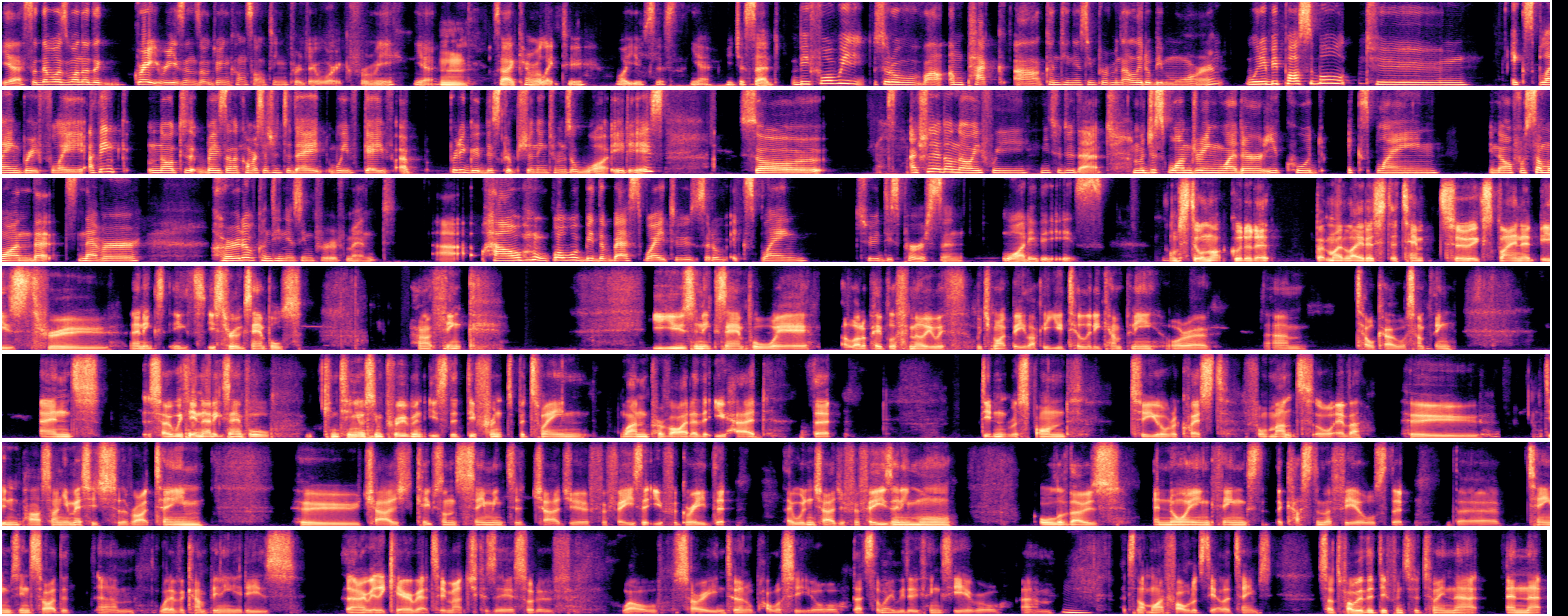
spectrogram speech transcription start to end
Yeah. So that was one of the great reasons of doing consulting project work for me. Yeah. Mm. So I can relate to what you yeah you just said. Before we sort of uh, unpack uh, continuous improvement a little bit more, would it be possible to explain briefly? I think not based on the conversation today, we've gave a pretty good description in terms of what it is. So actually, I don't know if we need to do that. I'm just wondering whether you could explain, you know, for someone that's never heard of continuous improvement, uh, how what would be the best way to sort of explain to this person what it is? I'm still not good at it, but my latest attempt to explain it is through an ex- is through examples. I think you use an example where a lot of people are familiar with, which might be like a utility company or a um, telco or something. And so within that example, continuous improvement is the difference between one provider that you had that didn't respond to your request for months or ever, who didn't pass on your message to the right team, who charged keeps on seeming to charge you for fees that you've agreed that they wouldn't charge you for fees anymore. All of those annoying things that the customer feels that the teams inside the um, whatever company it is they don't really care about too much because they're sort of well sorry internal policy or that's the way we do things here or um, mm. it's not my fault it's the other teams so it's probably the difference between that and that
